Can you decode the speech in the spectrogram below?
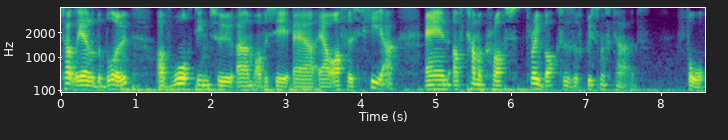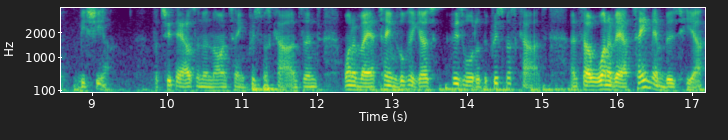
totally out of the blue. I've walked into um, obviously our, our office here, and I've come across three boxes of Christmas cards for this year, for 2019 Christmas cards. And one of our teams looked at it goes, Who's ordered the Christmas cards? And so one of our team members here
